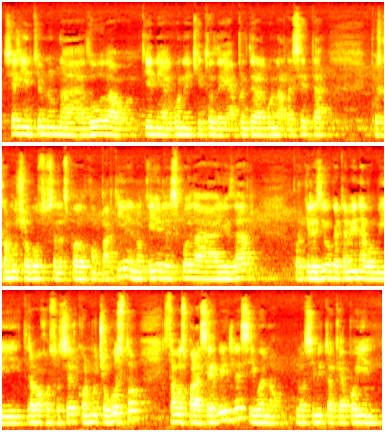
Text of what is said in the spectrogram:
Si alguien tiene una duda o tiene alguna inquietud de aprender alguna receta, pues con mucho gusto se las puedo compartir en lo que yo les pueda ayudar, porque les digo que también hago mi trabajo social con mucho gusto. Estamos para servirles y bueno, los invito a que apoyen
